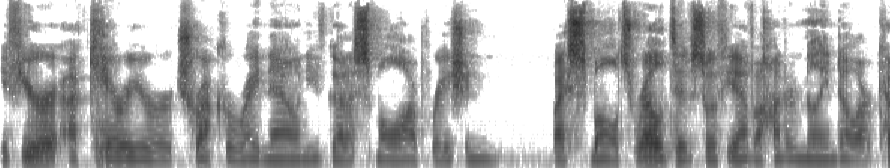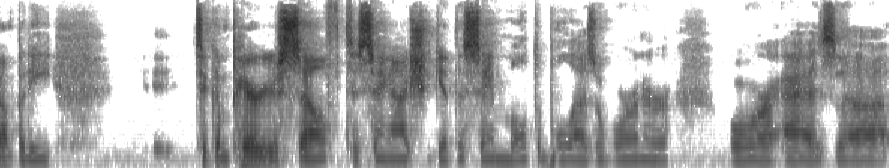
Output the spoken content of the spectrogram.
if you're a carrier or trucker right now, and you've got a small operation, by small it's relative. So if you have a hundred million dollar company, to compare yourself to saying I should get the same multiple as a Werner or as a,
